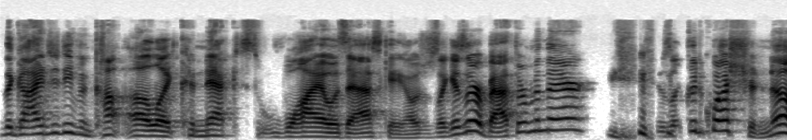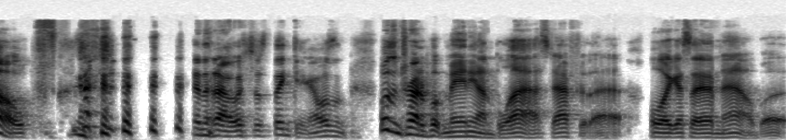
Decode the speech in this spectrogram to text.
the guy didn't even co- uh, like connect why I was asking. I was just like, "Is there a bathroom in there?" He was like, "Good question, no." and then I was just thinking, I wasn't wasn't trying to put Manny on blast after that. Well, I guess I am now, but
